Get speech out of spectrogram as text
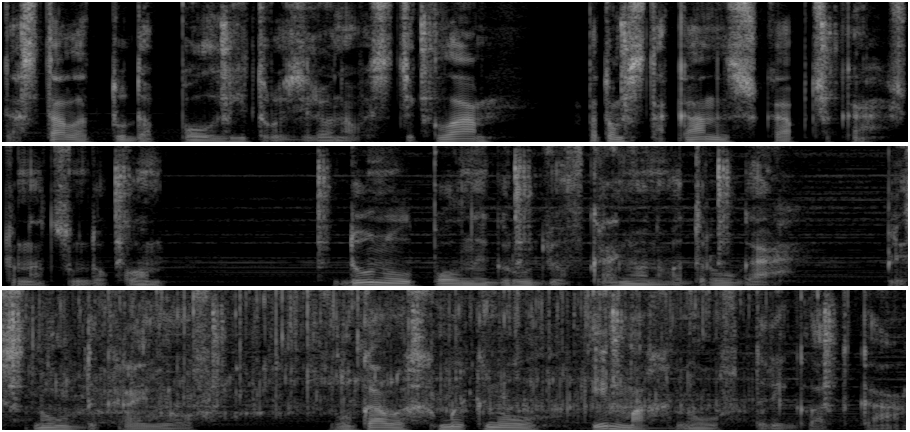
Достал оттуда пол-литру зеленого стекла, потом стакан из шкафчика, что над сундуком. Дунул полной грудью в граненого друга, плеснул до краев. Лукаво хмыкнул и махнул в три глотка.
